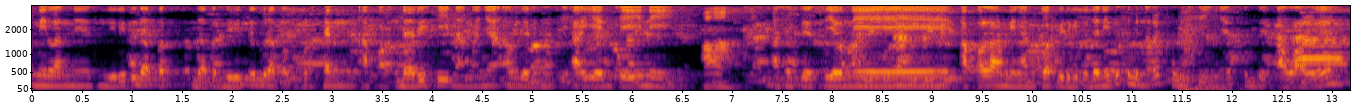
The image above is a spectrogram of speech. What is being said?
Milannya sendiri tuh dapat dapat duitnya berapa persen apa dari si namanya organisasi INC ini. Ah, asosiasione apalah Milan Club gitu-gitu. Dan itu sebenarnya fungsinya sebe- awalnya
